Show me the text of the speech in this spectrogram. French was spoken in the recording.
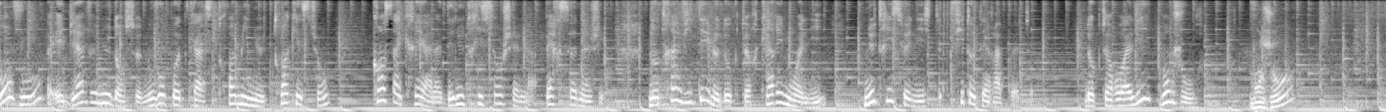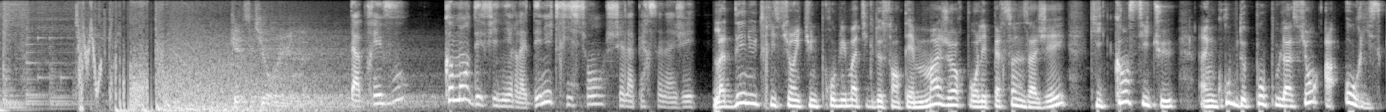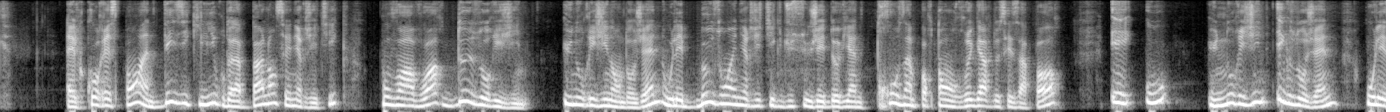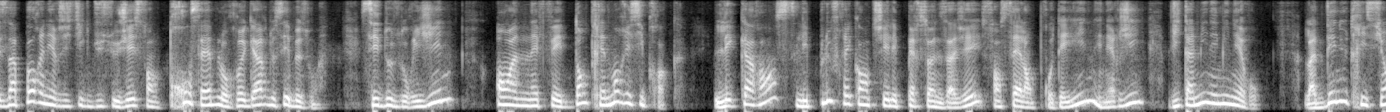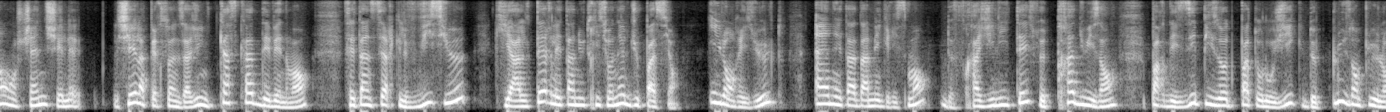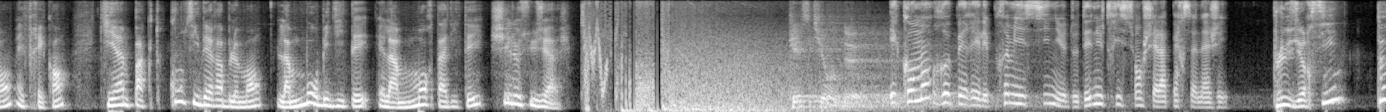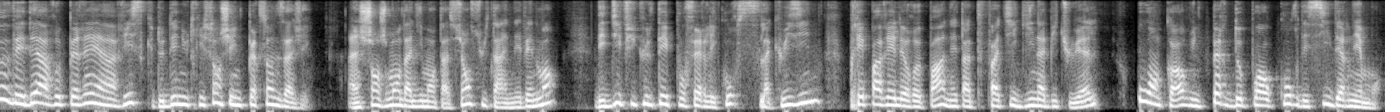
Bonjour et bienvenue dans ce nouveau podcast 3 minutes 3 questions consacré à la dénutrition chez la personne âgée. Notre invité est le docteur Karim Wali, nutritionniste phytothérapeute. Docteur Wali, bonjour. Bonjour. Question 1. D'après vous, comment définir la dénutrition chez la personne âgée? La dénutrition est une problématique de santé majeure pour les personnes âgées qui constituent un groupe de population à haut risque. Elle correspond à un déséquilibre de la balance énergétique pouvant avoir deux origines. Une origine endogène où les besoins énergétiques du sujet deviennent trop importants au regard de ses apports et ou une origine exogène où les apports énergétiques du sujet sont trop faibles au regard de ses besoins. Ces deux origines ont un effet d'entraînement réciproque. Les carences les plus fréquentes chez les personnes âgées sont celles en protéines, énergie, vitamines et minéraux. La dénutrition enchaîne chez, chez la personne âgée une cascade d'événements. C'est un cercle vicieux qui altère l'état nutritionnel du patient. Il en résulte un état d'amaigrissement, de fragilité se traduisant par des épisodes pathologiques de plus en plus longs et fréquents qui impactent considérablement la morbidité et la mortalité chez le sujet âgé. Question 2. Et comment repérer les premiers signes de dénutrition chez la personne âgée? Plusieurs signes peuvent aider à repérer un risque de dénutrition chez une personne âgée. Un changement d'alimentation suite à un événement, des difficultés pour faire les courses, la cuisine, préparer les repas, un état de fatigue inhabituel ou encore une perte de poids au cours des six derniers mois.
